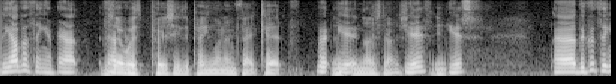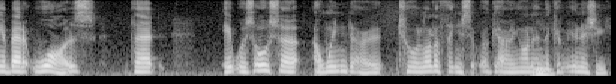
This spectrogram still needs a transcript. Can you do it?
the other thing about Was that with Percy the Penguin and Fat Cat in, yeah, in those days? Yes, Yeah. yes. Uh, the good thing about it was that it was also a window to a lot of things that were going on in the Mm. community.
